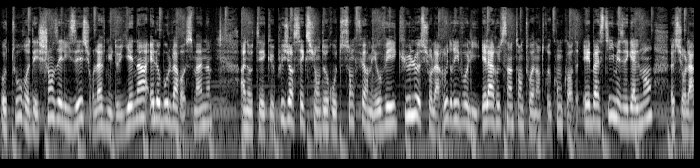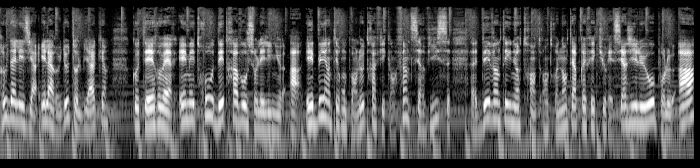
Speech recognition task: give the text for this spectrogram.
autour des Champs-Élysées sur l'avenue de Iéna et le boulevard Haussmann. A noter que plusieurs sections de route sont fermées aux véhicules sur la rue de Rivoli et la rue Saint-Antoine entre Concorde et Bastille, mais également euh, sur la rue d'Alésia et la rue de Tolbiac. Côté RER e et métro, des travaux sur les lignes A et B interrompant le trafic en fin de service euh, dès 21h30 entre Nanterre Préfecture et Cergy-le-Haut pour le A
